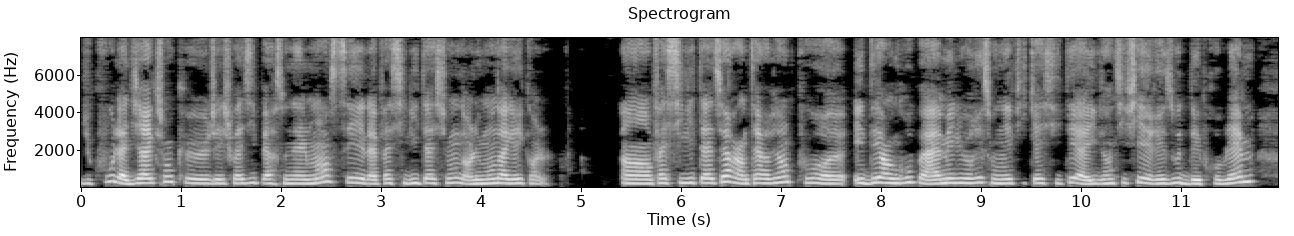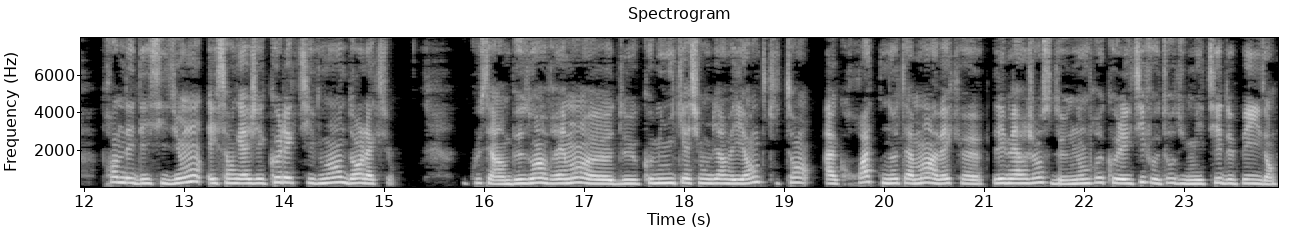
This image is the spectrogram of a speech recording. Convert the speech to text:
Du coup, la direction que j'ai choisie personnellement, c'est la facilitation dans le monde agricole. Un facilitateur intervient pour euh, aider un groupe à améliorer son efficacité à identifier et résoudre des problèmes, prendre des décisions et s'engager collectivement dans l'action. Du coup, c'est un besoin vraiment euh, de communication bienveillante qui tend à croître notamment avec euh, l'émergence de nombreux collectifs autour du métier de paysan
